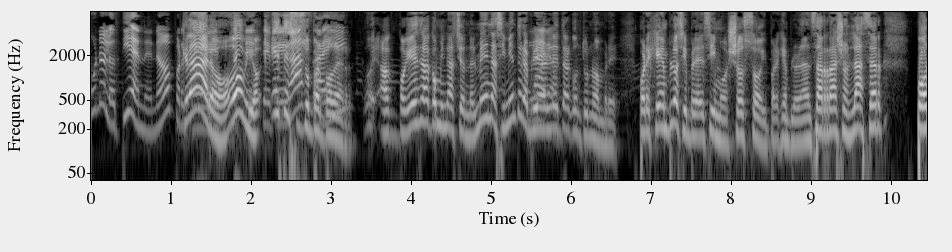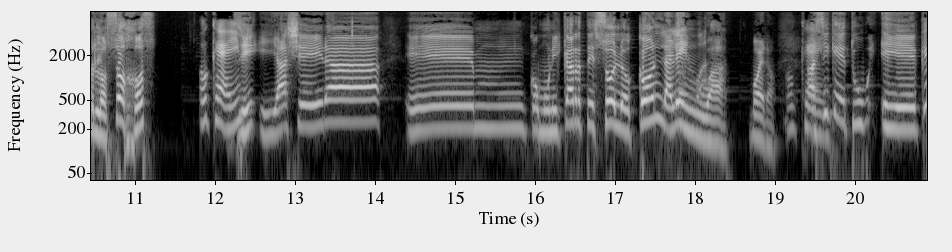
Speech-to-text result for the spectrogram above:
uno lo tiene, ¿no? Porque Claro, es- obvio. te- te este es su superpoder. ahí. Ah, Porque es la combinación del mes de nacimiento y la primera Claro. letra con tu nombre. Por ejemplo, siempre decimos yo soy, por ejemplo, lanzar rayos láser por los ojos. Ok. ¿sí? Y ayer era eh, mm, comunicarte solo con la, La lengua. lengua. Bueno, ok. así que tú, eh, ¿qué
